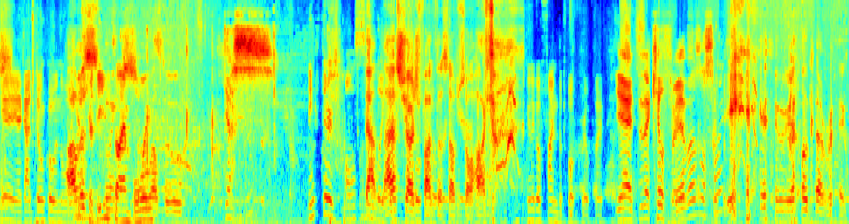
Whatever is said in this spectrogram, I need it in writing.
Yeah, yeah, I got don't go in the I water. was Qadim doing time, so boys. well too. Yes. I think there's also That like, last charge fucked us up here. so hard. I'm gonna go find the book real quick. Yeah, did I kill three of us or something? we all got wrecked.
